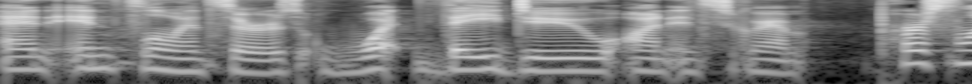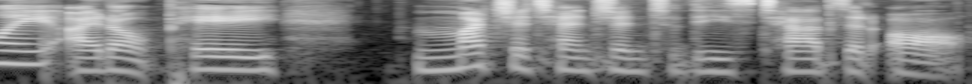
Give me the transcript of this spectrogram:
and influencers, what they do on Instagram. Personally, I don't pay much attention to these tabs at all.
